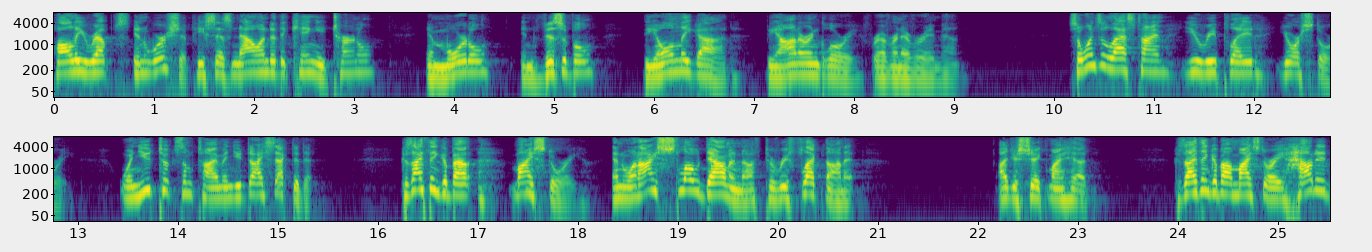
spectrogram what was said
Paul erupts in worship. He says, Now unto the King, eternal, immortal, invisible, the only God, be honor and glory forever and ever. Amen. So, when's the last time you replayed your story? When you took some time and you dissected it? Because I think about my story And when I slow down enough to reflect on it, I just shake my head. Because I think about my story. How did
